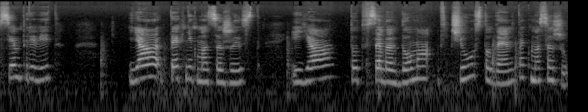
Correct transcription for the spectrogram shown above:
Всім привіт! Я технік-масажист, і я тут в себе вдома вчу студенток масажу.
